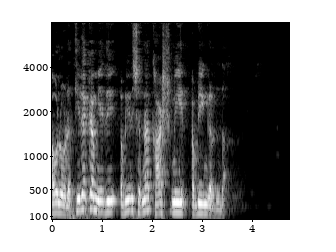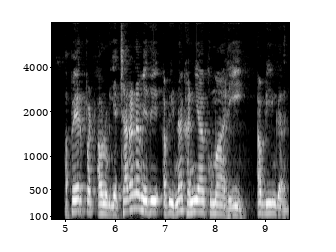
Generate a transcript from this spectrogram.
அவளோட திலக்கம் எது அப்படின்னு சொன்னால் காஷ்மீர் அப்படிங்கிறது தான் அப்பேற்பட் அவளுடைய சரணம் எது அப்படின்னா கன்னியாகுமாரி அப்படிங்கிறது.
